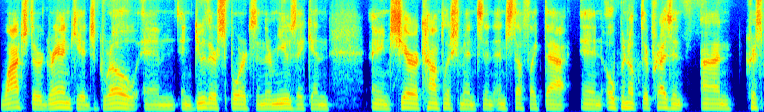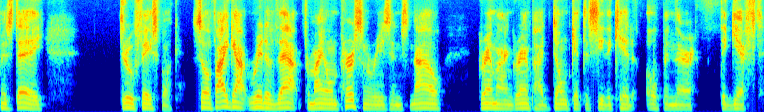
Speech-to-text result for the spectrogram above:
watch their grandkids grow and and do their sports and their music and and share accomplishments and, and stuff like that and open up their present on Christmas Day through Facebook. So if I got rid of that for my own personal reasons, now grandma and grandpa don't get to see the kid open their the gift.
